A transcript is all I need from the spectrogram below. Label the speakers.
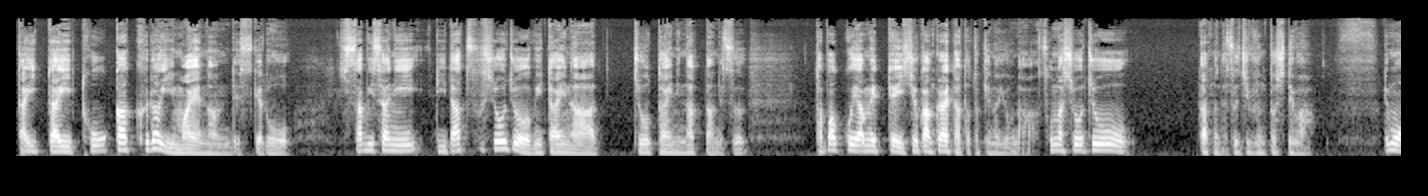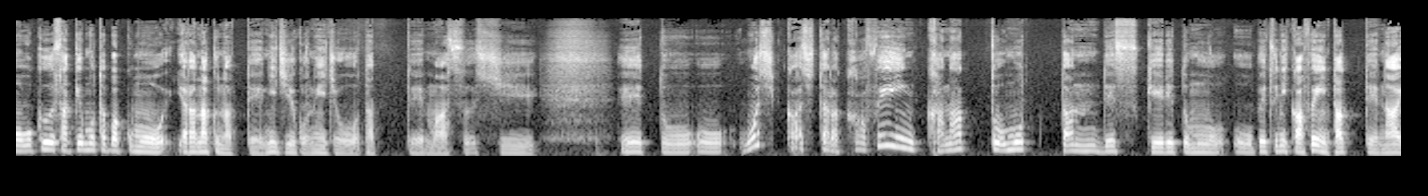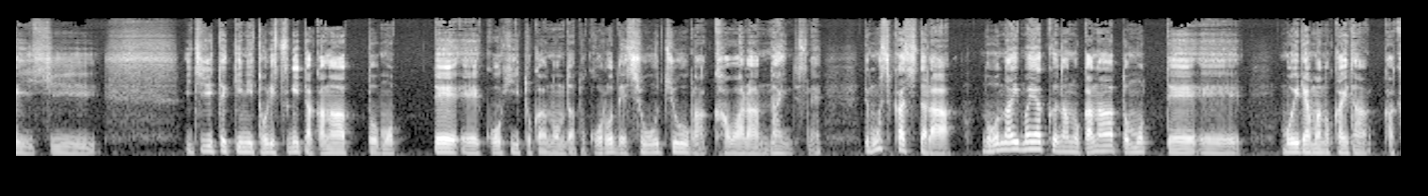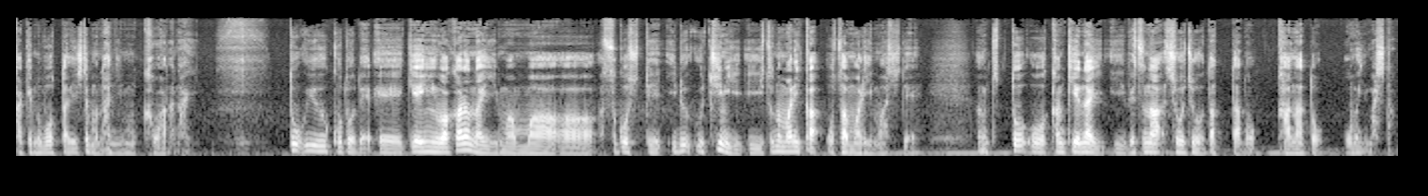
Speaker 1: だいたい10日くらい前なんですけど久々に離脱症状みたいな状態になったんです。タバコやめて1週間くらい経った時のようなそんな症状だったんです自分としては。でも僕酒もタバコもやらなくなって25年以上経ってますしえっ、ともしかしたらカフェインかなと思ったんですけれども別にカフェイン立ってないし一時的に取りすぎたかなと思って、えー、コーヒーとか飲んだところで症状が変わらないんですね。でもしかしたら脳内麻薬なのかなと思って、えー、燃山の階段が駆け上ったりしても何も変わらない。ということで、えー、原因わからないまま過ごしているうちにいつの間にか収まりましてきっと関係ない別な症状だったのかなと思いました。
